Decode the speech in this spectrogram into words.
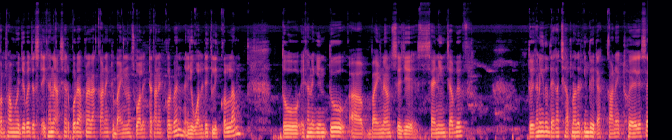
কনফার্ম হয়ে যাবে। জাস্ট এখানে আসার পরে আপনারা কানেক্ট বাইন্যান্স ওয়ালেটটা কানেক্ট করবেন। এই যে ওয়ালেটে ক্লিক করলাম। তো এখানে কিন্তু বাইন্যান্স এই যে সাইন ইন যাবে তো এখানে কিন্তু দেখাচ্ছে আপনাদের কিন্তু এটা কানেক্ট হয়ে গেছে।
